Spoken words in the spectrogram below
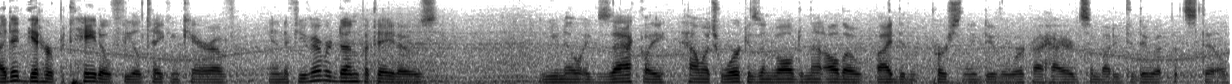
I did get her potato field taken care of. And if you've ever done potatoes, you know exactly how much work is involved in that. Although I didn't personally do the work, I hired somebody to do it, but still.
